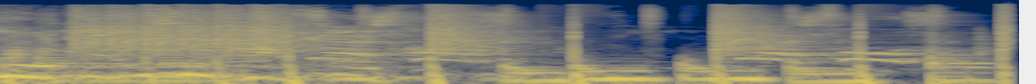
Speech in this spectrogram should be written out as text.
You play parties.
